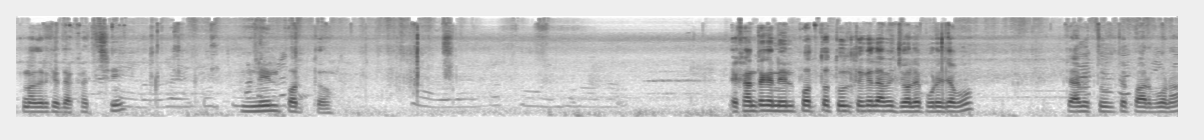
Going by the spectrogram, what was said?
আপনাদেরকে দেখাচ্ছি, নীল পদ্ম। এখান থেকে নীলপদ্ম তুলতে গেলে আমি জলে পড়ে যাব, তাই আমি তুলতে পারব না।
